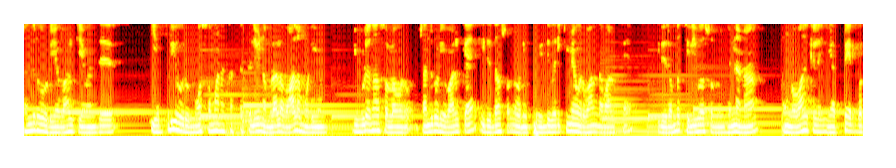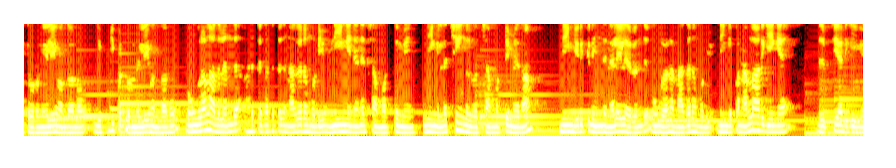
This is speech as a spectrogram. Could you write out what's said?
சந்திரனுடைய வாழ்க்கையை வந்து எப்படி ஒரு மோசமான கட்டத்துலேயும் நம்மளால் வாழ முடியும்? இவ்வளோ தான் சொல்ல வரும். சந்திரனுடைய வாழ்க்கை இதுதான் சொல்ல வரும். இப்போ இது வரைக்குமே அவர் வாழ்ந்த வாழ்க்கை. இது ரொம்ப தெளிவாக சொல்லணும் என்னென்னா உங்கள் வாழ்க்கையில் எப்பேற்பட்ட ஒரு நிலை வந்தாலும் எப்படிப்பட்ட ஒரு நிலை வந்தாலும் உங்களால் அதுலேருந்து அடுத்த கட்டத்துக்கு நகர முடியும். நீங்கள் நினச்சா மட்டுமே நீங்கள் லட்சியங்கள் வச்சா மட்டுமே தான் நீங்கள் இருக்கிற இந்த நிலையில இருந்து உங்களால் நகர முடியும். நீங்கள் இப்போ நல்லா இருக்கீங்க திருப்தியாக இருக்கீங்க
